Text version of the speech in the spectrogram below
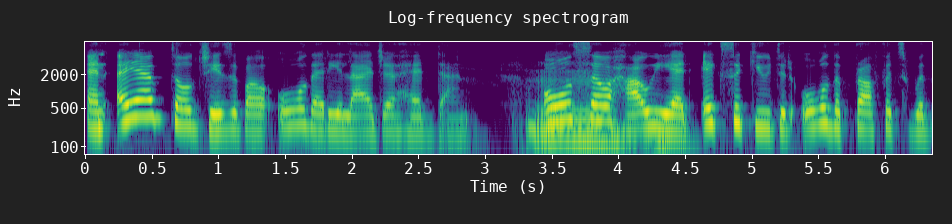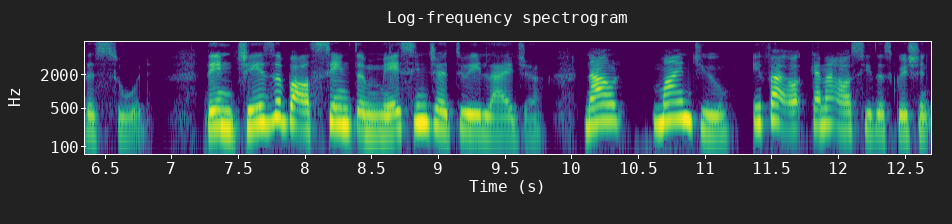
And Ahab told Jezebel all that Elijah had done. Also, mm. how he had executed all the prophets with the sword. Then Jezebel sent a messenger to Elijah. Now, mind you, if I can I ask you this question?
